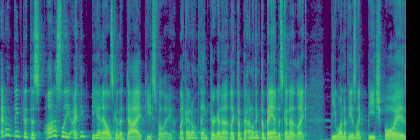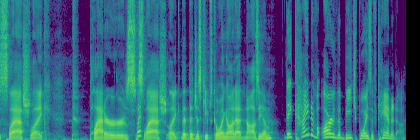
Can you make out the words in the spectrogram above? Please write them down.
I don't think that this honestly. I think BNL is gonna die peacefully. Like I don't think they're gonna like the. I don't think the band is gonna like be one of these like Beach Boys slash like p- platters slash like that that just keeps going on ad nauseum. they kind of are the Beach Boys of Canada.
